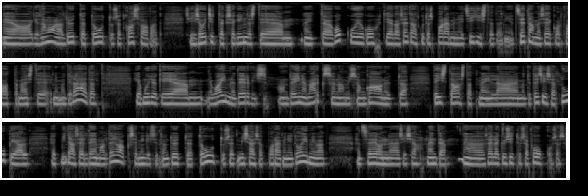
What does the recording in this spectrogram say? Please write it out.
Ja, ja samal ajal töötajate ootused kasvavad, siis otsitakse kindlasti äh, neid kokkuhoiukohti ja ka seda, et kuidas paremini neid sihistada, nii et seda me seekord vaatame hästi niimoodi lähedalt. Ja muidugi ähm, vaimne tervis on teine märksõna, mis on ka nüüd teist aastat meil äh, niimoodi tõsiselt luubi all, et mida sel teemal tehakse, millised on töötajate ootused, mis asjad paremini toimivad, et see on äh, siis jah, nende, äh, selle küsitluse fookuses.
